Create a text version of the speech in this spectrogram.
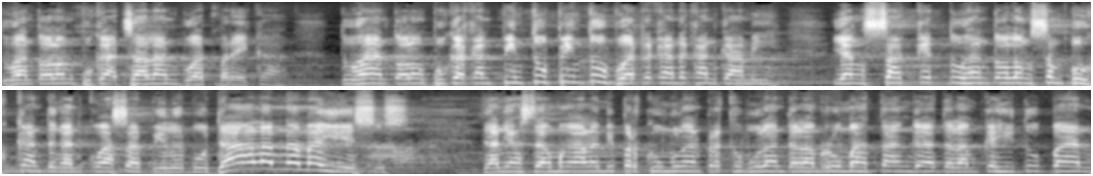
Tuhan tolong buka jalan buat mereka. Tuhan tolong bukakan pintu-pintu buat rekan-rekan kami. Yang sakit Tuhan tolong sembuhkan dengan kuasa bilurmu dalam nama Yesus dan yang sedang mengalami pergumulan-pergumulan dalam rumah tangga, dalam kehidupan,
